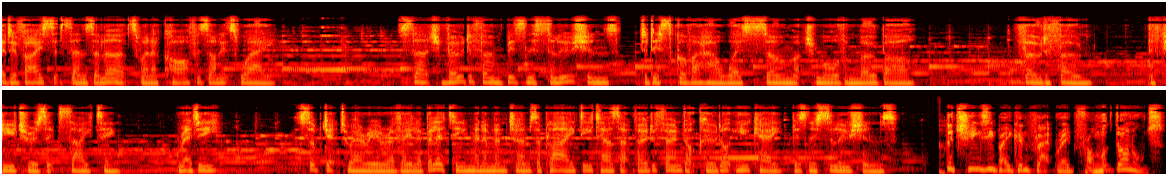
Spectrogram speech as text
a device that sends alerts when a calf is on its way. Search Vodafone Business Solutions to discover how we're so much more than mobile. Vodafone. The future is exciting. Ready? Subject to area availability, minimum terms apply. Details at vodafone.co.uk. Business Solutions. The cheesy bacon flatbread from McDonald's.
